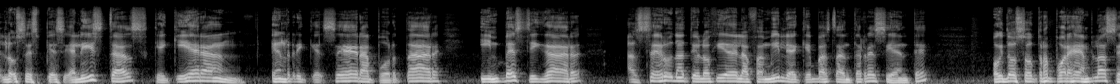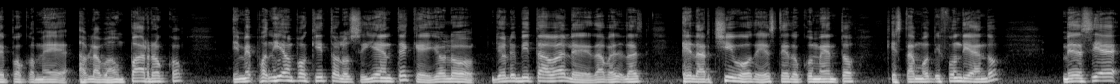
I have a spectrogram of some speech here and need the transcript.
los especialistas que quieran enriquecer, aportar, investigar, hacer una teología de la familia que es bastante reciente. Hoy nosotros, por ejemplo, hace poco me hablaba un párroco y me ponía un poquito lo siguiente, que yo lo, yo lo invitaba, le daba el archivo de este documento que estamos difundiendo. Me decía,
